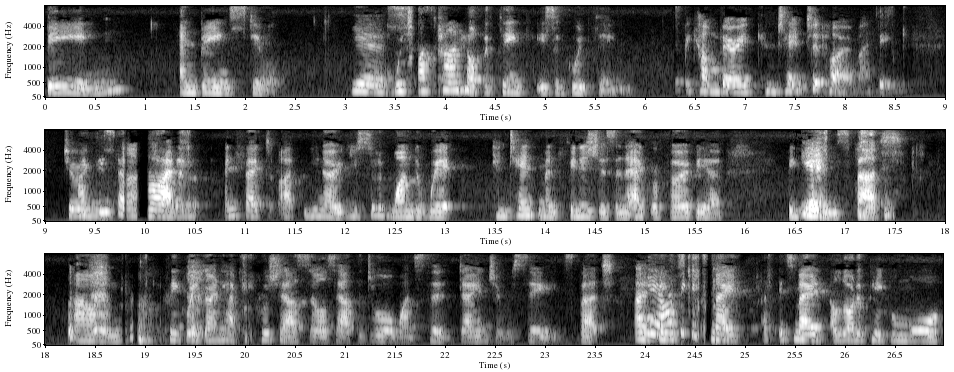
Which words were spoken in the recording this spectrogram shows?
being and being still. Yes. Which I can't help but think is a good thing. It's become very content at home, I think, during I think that's time. right. And in fact, I, you know, you sort of wonder where contentment finishes and agoraphobia begins. Yes. But um, I think we're going to have to push ourselves out the door once the danger recedes. But I yeah, think I think it's made it's made a lot of people more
